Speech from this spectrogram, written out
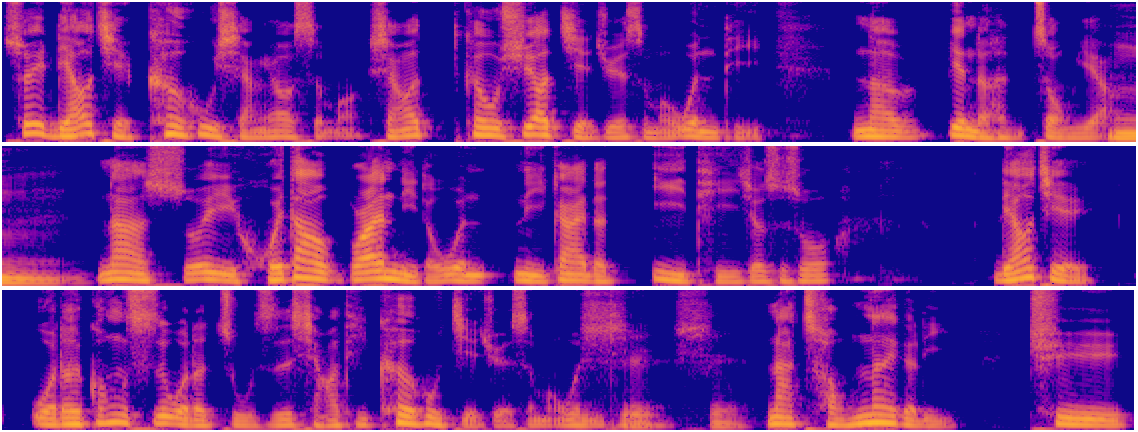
所以了解客户想要什么，想要客户需要解决什么问题，那变得很重要。嗯，那所以回到 Brian 你的问，你刚才的议题就是说，了解。我的公司，我的组织想要替客户解决什么问题？是是。那从那个里去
